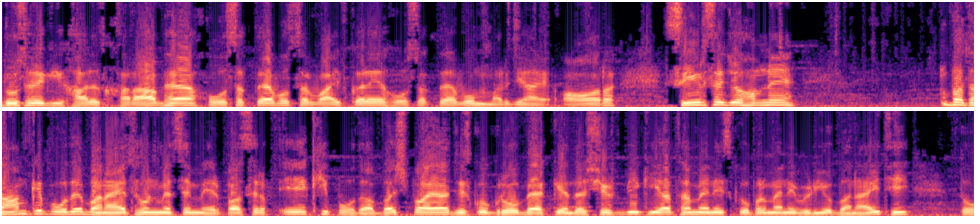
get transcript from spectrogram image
दूसरे की हालत ख़राब है, हो सकता है वो सर्वाइव करे, हो सकता है वो मर जाए। और सीड से जो हमने बादाम के पौधे बनाए थे, उनमें से मेरे पास सिर्फ़ एक ही पौधा बच पाया, जिसको ग्रो बैग के अंदर शिफ्ट भी किया था मैंने। इसके ऊपर मैंने वीडियो बनाई थी तो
